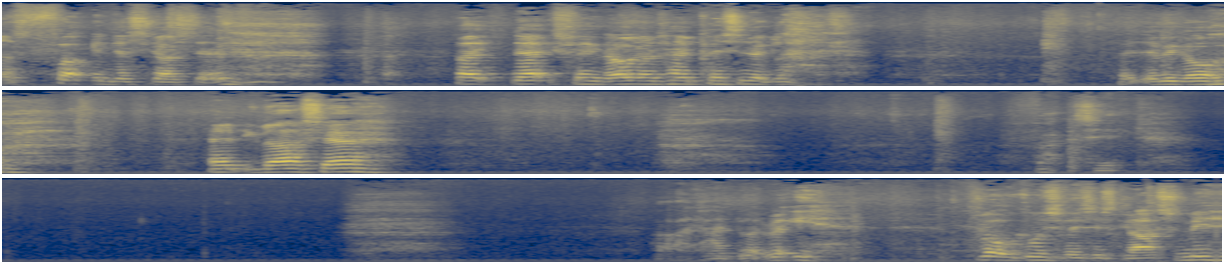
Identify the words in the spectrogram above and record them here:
That's fucking disgusting. Right, next thing, I'm gonna try and piss in the glass. Right, there we go. Empty glass, yeah? Fuck's sake. Oh, I can't do it, Ricky. Throw goes with this glass for me.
